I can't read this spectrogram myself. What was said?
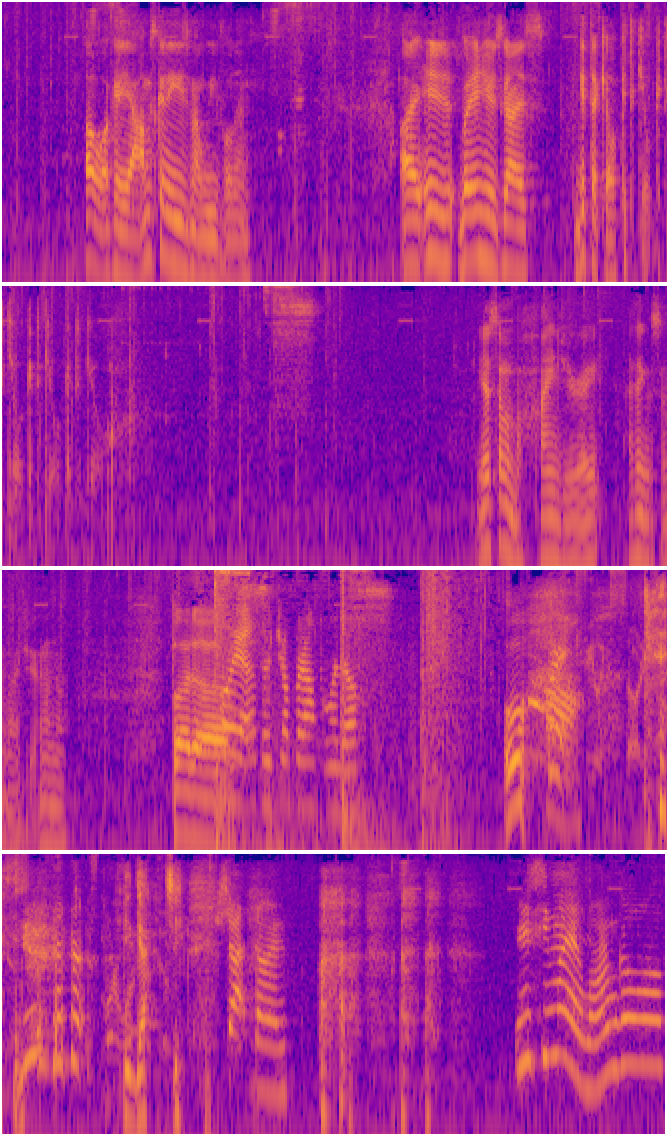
oh, okay. Yeah, I'm just gonna use my weevil then. Alright, any- but anyways, guys, get that kill. Get the kill. Get the kill. Get the kill. Get the kill. You have someone behind you, right? I think there's someone behind you. I don't know. But uh. Oh yeah, they're jumping out the window. Ooh. Oh. Feeling sorry. There's more he got you. Shotgun. Did you see my alarm go off?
